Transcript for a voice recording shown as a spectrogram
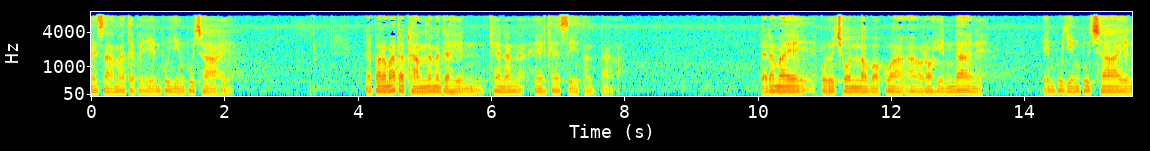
ไม่สามารถจะไปเห็นผู้หญิงผู้ชายในปรมัตธรรมนั้นมันจะเห็นแค่นั้นแหะเห็นแค่สีต่างๆ แต่ทำไมปุถุชนเราบอกว่าอ้าวเราเห็นได้เนี่ยเห็นผู้หญิงผู้ชายเห็น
